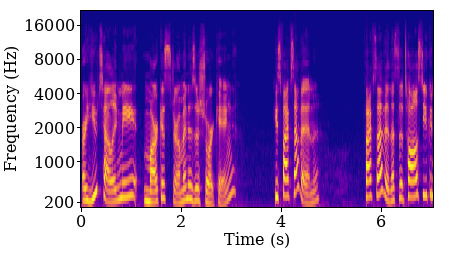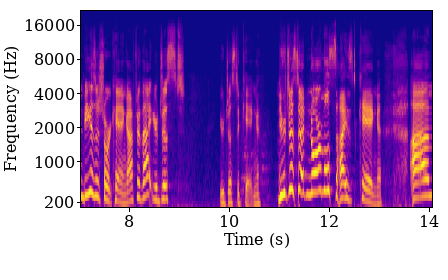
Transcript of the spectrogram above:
Are you telling me Marcus Stroman is a short king? He's five seven. Five seven. That's the tallest you can be as a short king. After that, you're just you're just a king. You're just a normal sized king. Um,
